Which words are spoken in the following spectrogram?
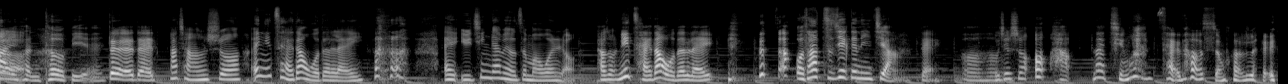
态很特别，对对对，他常常说，哎，你踩到我的雷，哎，语气应该没有这么温柔，他说你踩到我的雷，哦，他直接跟你讲，对，嗯，我就说，哦，好，那请问踩到什么雷？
